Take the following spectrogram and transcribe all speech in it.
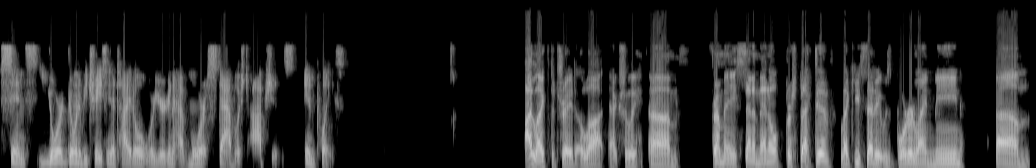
since you're going to be chasing a title where you're going to have more established options in place. I like the trade a lot, actually. Um, from a sentimental perspective, like you said, it was borderline mean. Um,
